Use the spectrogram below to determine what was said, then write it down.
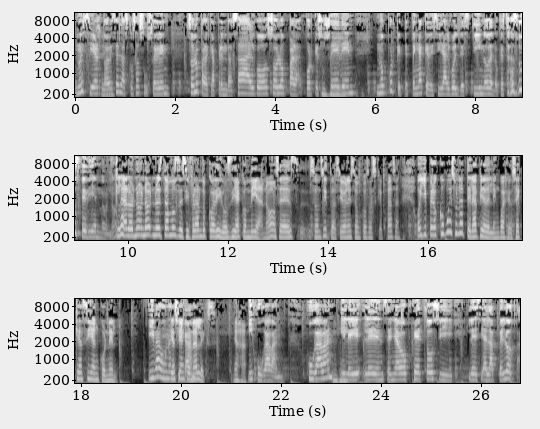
no es cierto. A veces las cosas suceden solo para que aprendas algo, solo para, porque suceden, no porque te tenga que decir algo el destino de lo que está sucediendo, ¿no? Claro, no, no, no estamos descifrando códigos día con día, ¿no? O sea, son situaciones, son cosas que pasan. Oye, pero ¿cómo es una terapia del lenguaje? O sea, ¿qué hacían con él? Iba una ¿Qué hacían con Alex? Y jugaban. Jugaban y le, le enseñaba objetos y le decía la pelota,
